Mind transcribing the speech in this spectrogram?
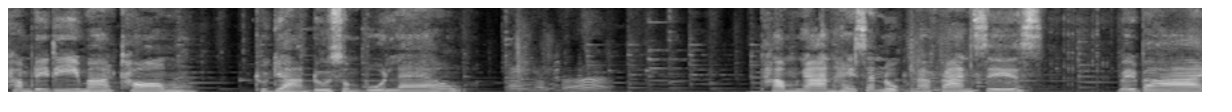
ทำได้ดีมากทอม ทุกอย่างดูสมบูรณ์แล้ว ทำงานให้สนุกนะฟรานซิส บ๊ายบาย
